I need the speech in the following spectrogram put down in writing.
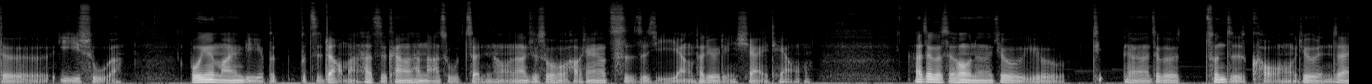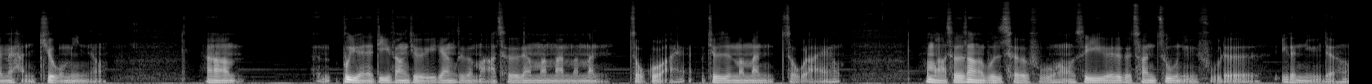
的医术啊，不过因为马云比也不不知道嘛，他只看到他拿出针哦，然后就说好像要刺自己一样，他就有点吓一跳。那这个时候呢，就有呃这个村子口就有人在那边喊救命哦，啊，不远的地方就有一辆这个马车这样慢慢慢慢走过来，就是慢慢走来哦。马车上的不是车夫哦，是一个这个穿祝女服的一个女的哈。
